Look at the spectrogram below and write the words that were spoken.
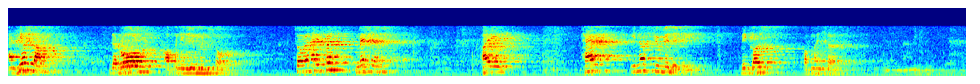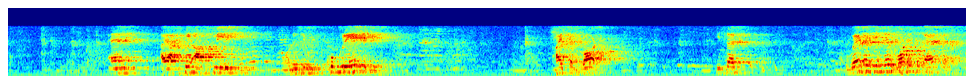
And here comes the role of an illumined soul. So when I first met him, I had enough humility because of myself. And I asked, he asked me, what is who created you? I said, God. He said, where does he live? What is his address?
